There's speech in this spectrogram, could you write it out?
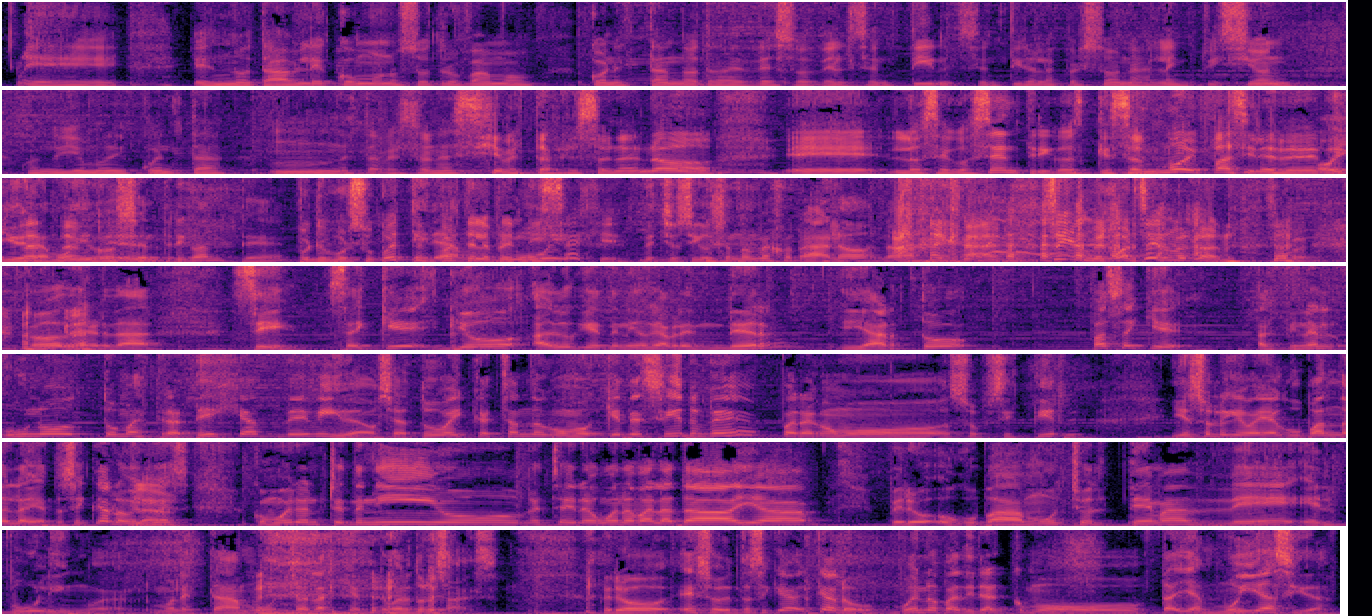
eh, es notable cómo nosotros vamos conectando a través de eso, del sentir, sentir a las personas, la intuición. Cuando yo me doy cuenta, "Mm, esta persona sí, esta persona no. Eh, los egocéntricos, que son muy fáciles de detectar. Oye, era muy también. egocéntrico antes, ¿eh? Pero por supuesto, es parte del muy- aprendizaje. De hecho, sigo siendo el mejor. Ah, no, no. soy el mejor, soy el mejor. No, de verdad. Sí, ¿sabes qué? Yo algo que he tenido que aprender y harto, pasa que al final uno toma estrategias de vida. O sea, tú vas cachando como qué te sirve para como subsistir. Y eso es lo que vaya ocupando en la vida. Entonces, claro, Claro. como era entretenido, ¿cachai? Era buena para la talla, pero ocupaba mucho el tema del el bullying, weón. Molestaba mucho a la gente. Bueno, tú lo sabes. Pero eso, entonces, claro, bueno para tirar como tallas muy ácidas.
